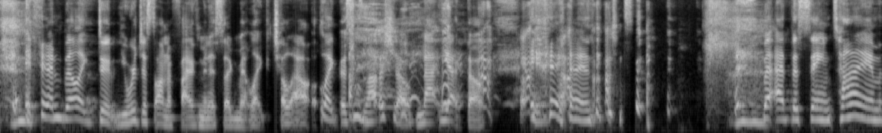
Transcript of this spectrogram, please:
and they're like, dude, you were just on a five minute segment. Like, chill out. Like, this is not a show. not yet, though. And, but at the same time,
